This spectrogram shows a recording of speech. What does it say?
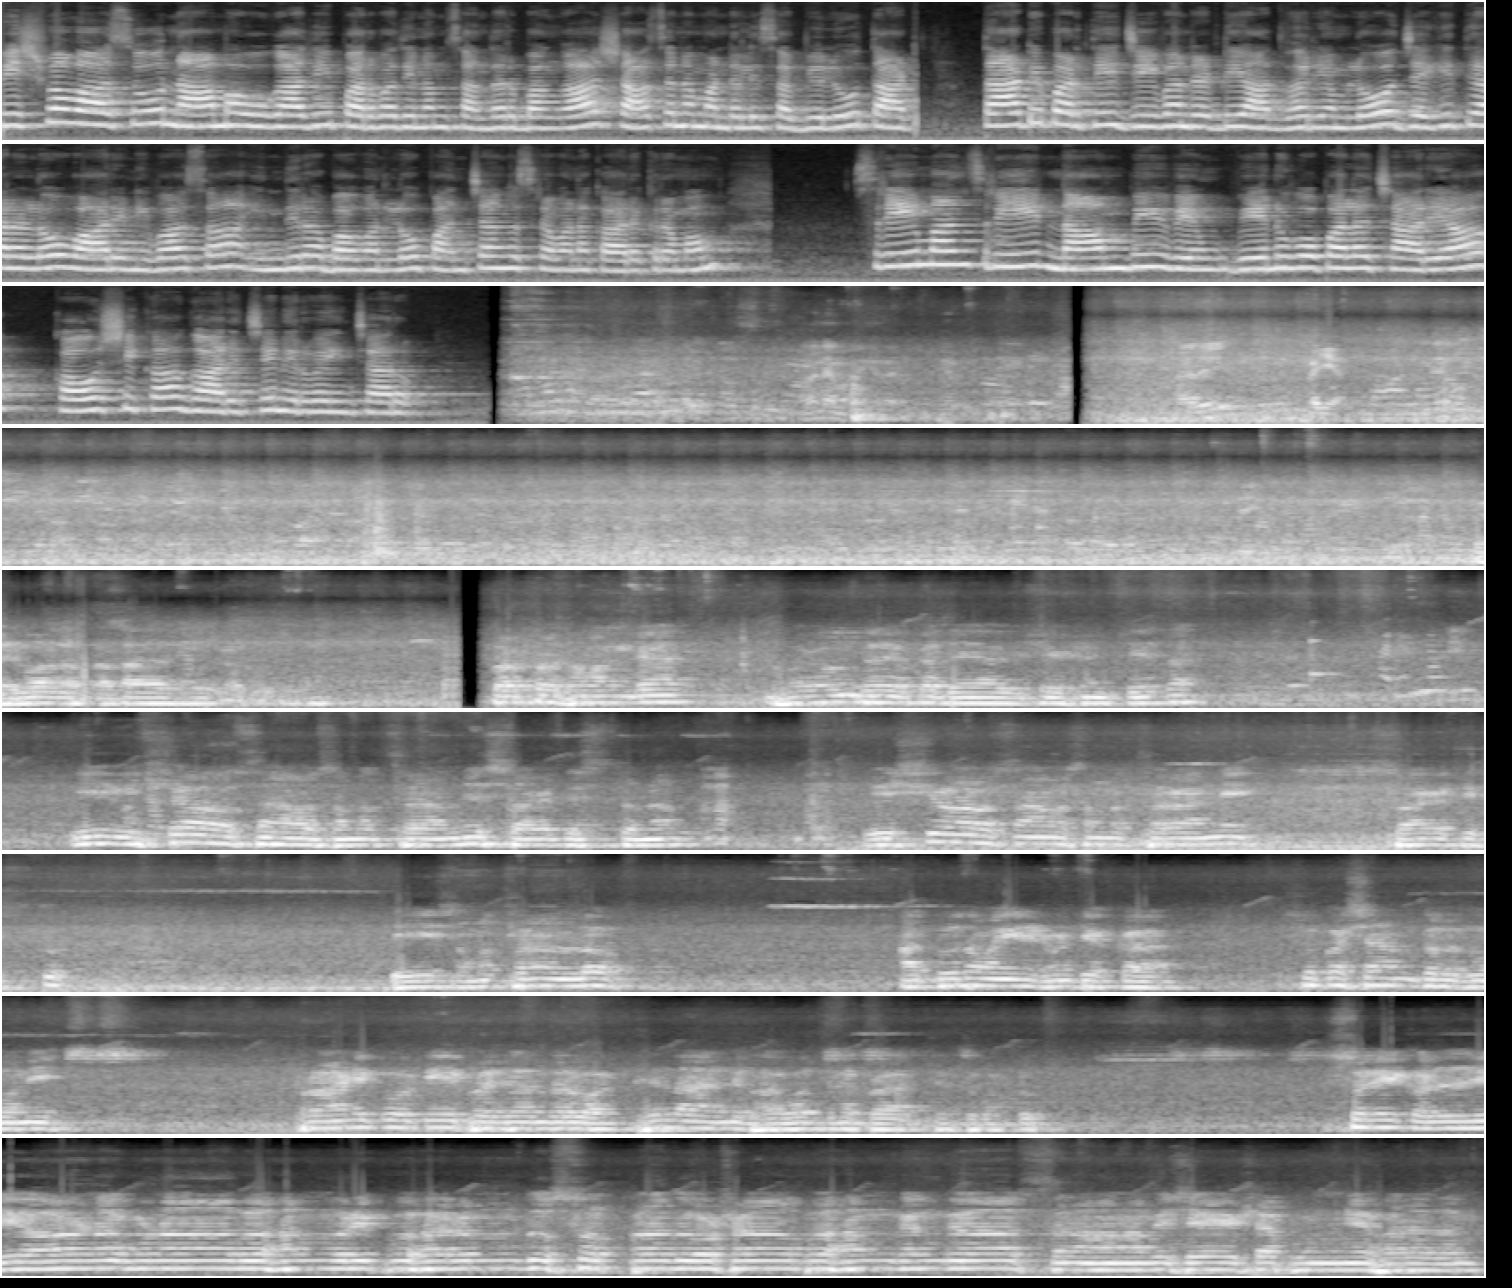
విశ్వవాసు నామ ఉగాది పర్వదినం సందర్భంగా శాసన మండలి సభ్యులు తాటి తాటిపర్తి జీవన్ రెడ్డి ఆధ్వర్యంలో జగిత్యాలలో వారి నివాస ఇందిరా భవన్లో పంచాంగ శ్రవణ కార్యక్రమం. శ్రీమన్ శ్రీ నాంబి వే- వేణుగోపాలాచార్య కౌశిక గారిచే నిర్వహించారు. అది. అయ్యా ప్రసాదాన్ని ప్రప్రథమంగా భగవంతుని యొక్క దయా విశేషం చేత ఈ విశ్వావసాన సంవత్సరాన్ని స్వాగతిస్తున్నాం. విశ్వావసాన సంవత్సరాన్ని స్వాగతిస్తూ ఈ సంవత్సరంలో అద్భుతమైనటువంటి యొక్క సుఖశాంతులతోని ప్రాణికోటి ప్రజలందరూ వర్ధిల్లాలని భగవంతుని ప్రార్థించుకుంటూ శ్రీ కళ్యాణ గుణావహం రిపుహరం దుస్వప్న దోషాపహం గంగా స్నాన విశేష పుణ్యఫలదం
